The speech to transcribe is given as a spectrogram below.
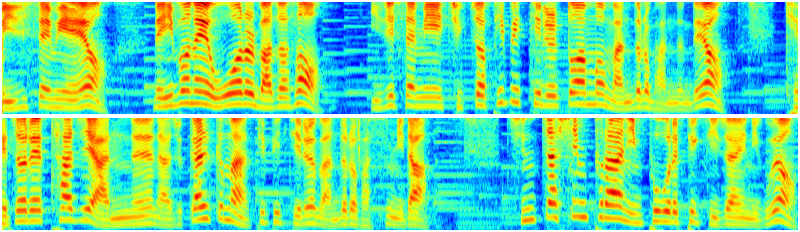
이지쌤이에요. 네 이번에 5월을 맞아서 이지쌤이 직접 PPT를 또 한번 만들어 봤는데요. 계절에 타지 않는 아주 깔끔한 PPT를 만들어 봤습니다. 진짜 심플한 인포그래픽 디자인이고요.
